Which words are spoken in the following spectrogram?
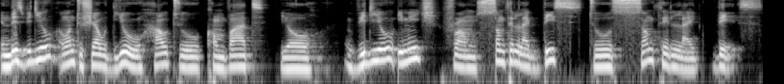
In this video, I want to share with you how to convert your video image from something like this to something like this.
